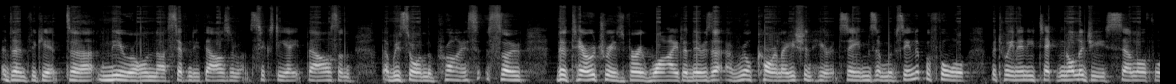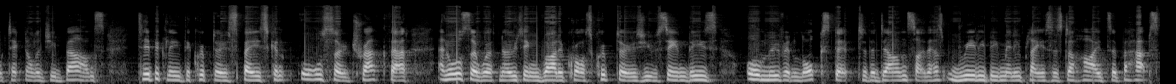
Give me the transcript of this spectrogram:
And don't forget, uh, near on uh, 70,000, about 68,000 that we saw in the price. So the territory is very wide and there is a, a real correlation here, it seems. And we've seen it before between any technology sell off or technology bounce, typically the crypto space can also track that. And also worth noting, right across cryptos, you've seen these all move in lockstep to the downside. There hasn't really been many places to hide, so perhaps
